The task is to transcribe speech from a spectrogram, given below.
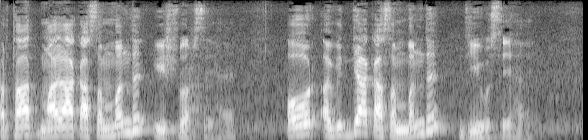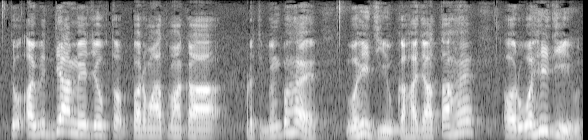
अर्थात माया का संबंध ईश्वर से है। और अविद्या का संबंध जीव से है। तो अविद्या में जो तो परमात्मा का प्रतिबिंब है, वही जीव कहा जाता है और वही जीव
